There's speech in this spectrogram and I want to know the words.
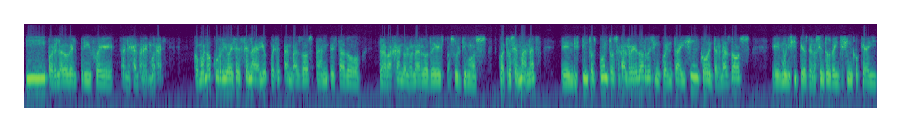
y por el lado del PRI fue Alejandra del Moral. Como no ocurrió ese escenario, pues ambas dos han estado trabajando a lo largo de estos últimos cuatro semanas en distintos puntos, alrededor de 55 entre las dos eh, municipios de los 125 que hay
